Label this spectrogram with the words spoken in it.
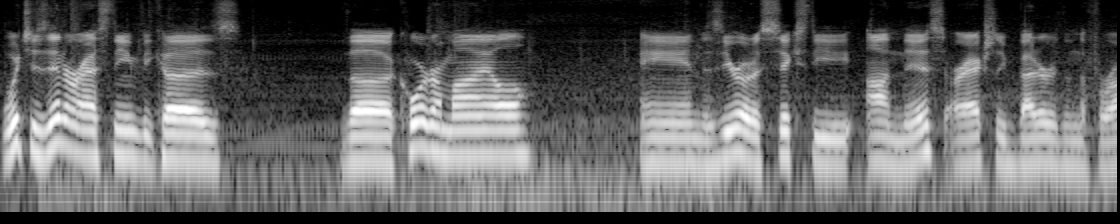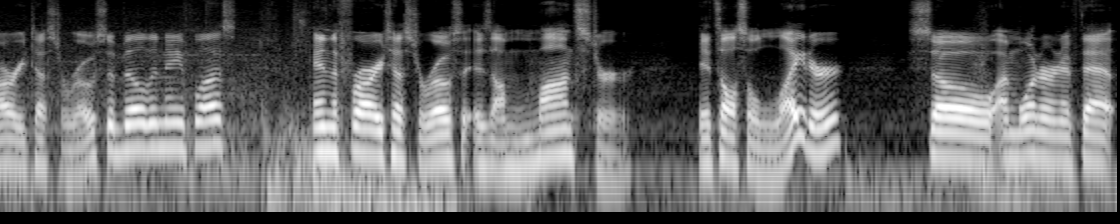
Which is interesting because the quarter mile and the 0 to 60 on this are actually better than the Ferrari Testarossa build in A+. plus, And the Ferrari Testarossa is a monster. It's also lighter, so I'm wondering if that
